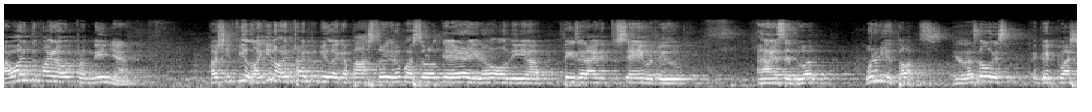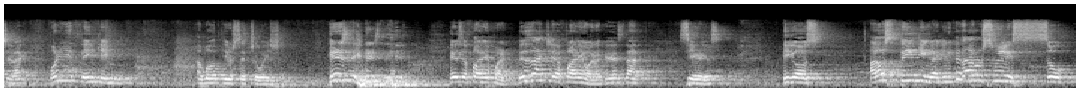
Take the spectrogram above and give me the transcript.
I wanted to find out from Nina how she feels. Like, you know, I tried to be like a pastor, you know, pastoral care, you know, all the uh, things that I need to say or do. And I said, what, what are your thoughts? You know, that's always a good question, right? What are you thinking about your situation? Here's, here's the, Here's a funny part. This is actually a funny one, okay? It's not serious. He goes, I was thinking, like, you know, because I was really so,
